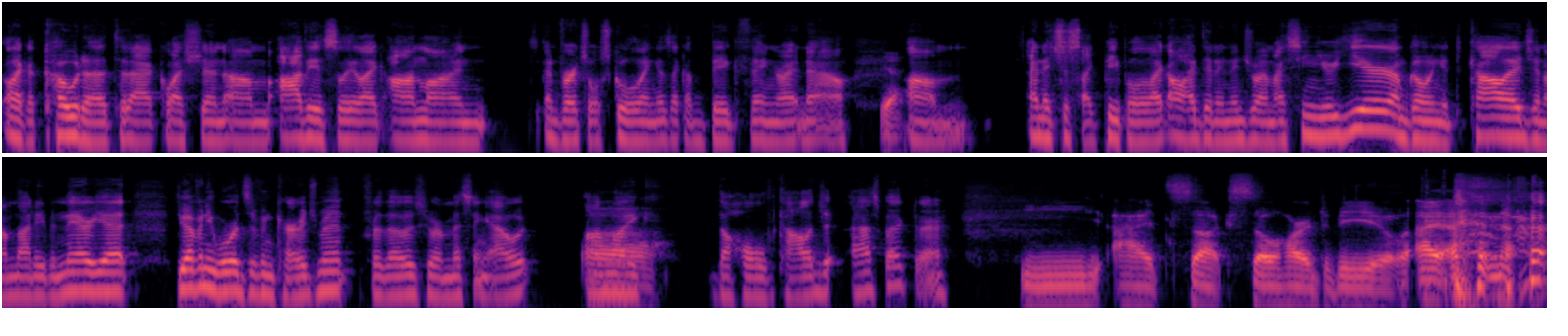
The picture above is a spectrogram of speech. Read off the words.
like a coda to that question. Um, obviously, like online and virtual schooling is like a big thing right now. Yeah. Um, and it's just like people are like, oh, I didn't enjoy my senior year. I'm going into college and I'm not even there yet. Do you have any words of encouragement for those who are missing out on uh, like the whole college aspect or? I, it sucks so hard to be you. I no,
